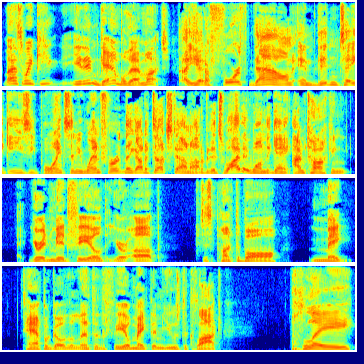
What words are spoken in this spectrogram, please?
Last week he, he didn't gamble that much. No, He had a fourth down and didn't take easy points, and he went for it, and they got a touchdown out of it. It's why they won the game. I'm talking. You're at midfield. You're up. Just punt the ball. Make Tampa go the length of the field. Make them use the clock. Play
